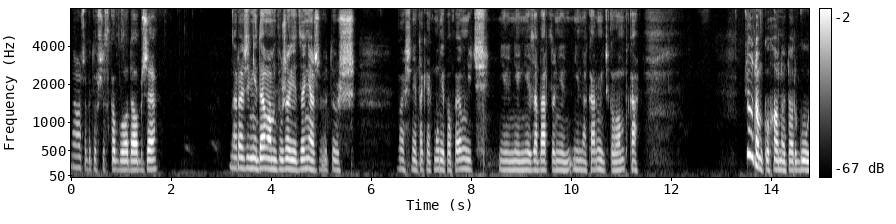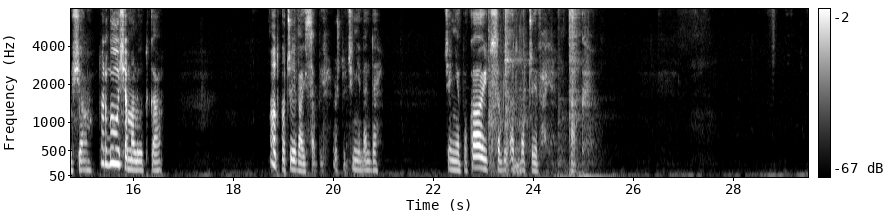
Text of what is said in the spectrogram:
No, żeby tu wszystko było dobrze. Na razie nie dałam dużo jedzenia, żeby to już właśnie tak jak mówię popełnić, nie, nie, nie za bardzo nie, nie nakarmić gołąbka. Ciu tam kochana Targusia, Targusia malutka. Odpoczywaj sobie. Już tu ci nie będę cię niepokoić, sobie odpoczywaj. Tak.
